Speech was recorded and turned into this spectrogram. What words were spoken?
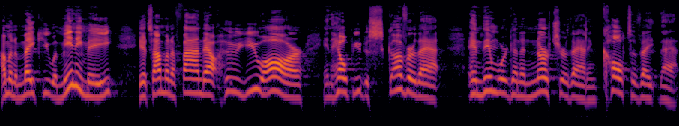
I'm going to make you a mini me. It's I'm going to find out who you are and help you discover that. And then we're going to nurture that and cultivate that.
